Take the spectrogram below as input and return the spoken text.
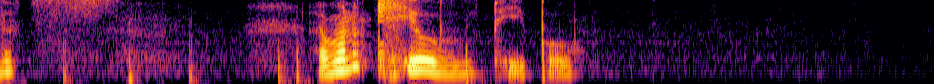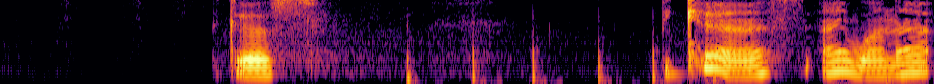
Let's I wanna kill people. Because because I wanna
